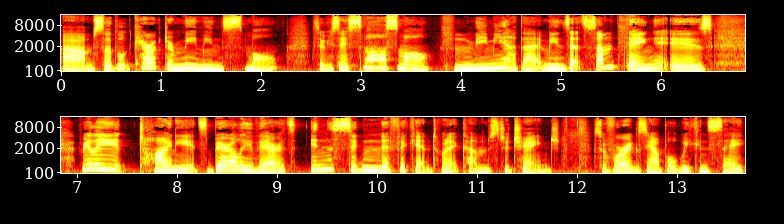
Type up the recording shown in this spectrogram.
Um, so the character mi means small. So if you say small, small, mimihada, it means that something is really tiny. It's barely there. It's insignificant when it comes to change. So, for example, we can say,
